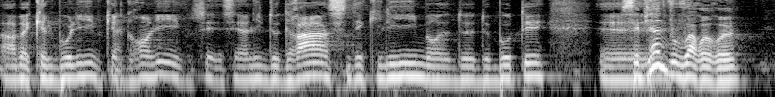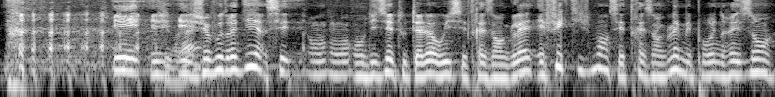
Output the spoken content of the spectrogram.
Ah ben quel beau livre, quel grand livre. C'est un livre de grâce, d'équilibre, de, de, beauté. Euh... C'est bien de vous voir heureux. et, et, et, je voudrais dire, on, on, disait tout à l'heure, oui, c'est très anglais. Effectivement, c'est très anglais, mais pour une raison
